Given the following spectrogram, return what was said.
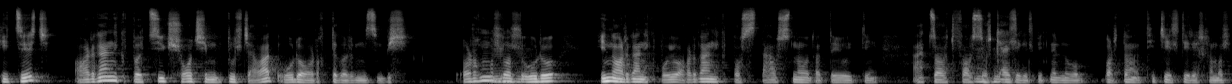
хизээч органик бодисыг шууд чимэгдүүлж аваад өөрөө ургадаг организм биш Ургамал бол өөрөө энэ органик буюу органик бус давснууд одоо юу гэдэг азот, фосфор, кали гэж бид нөгөө бордон тижэл дээр ярих юм бол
